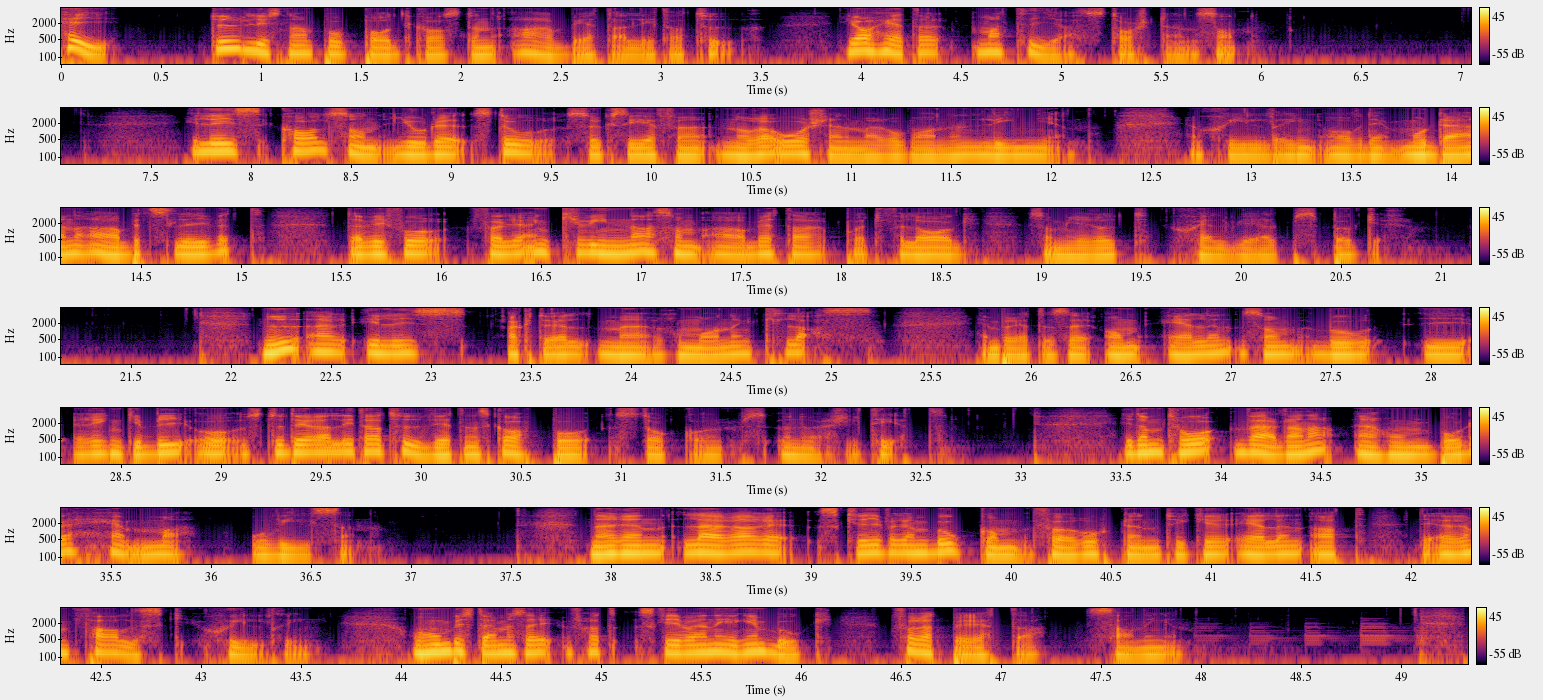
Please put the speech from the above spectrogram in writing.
Hej! Du lyssnar på podcasten Arbetarlitteratur. Jag heter Mattias Torstensson. Elise Karlsson gjorde stor succé för några år sedan med romanen Linjen. En skildring av det moderna arbetslivet där vi får följa en kvinna som arbetar på ett förlag som ger ut självhjälpsböcker. Nu är Elise aktuell med romanen Klass, en berättelse om Ellen som bor i Rinkeby och studerar litteraturvetenskap på Stockholms universitet. I de två världarna är hon både hemma och vilsen. När en lärare skriver en bok om förorten tycker Ellen att det är en falsk skildring och hon bestämmer sig för att skriva en egen bok för att berätta sanningen.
